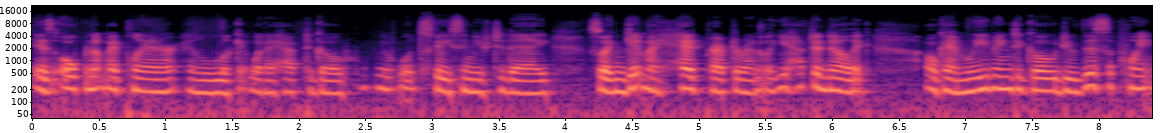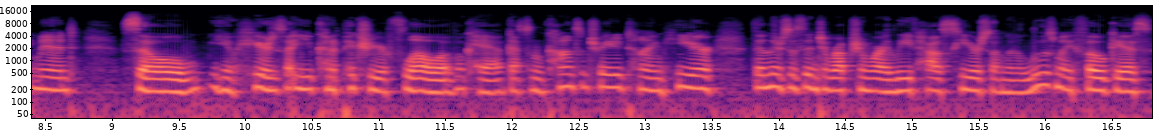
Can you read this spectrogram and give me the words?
is open up my planner and look at what I have to go, what's facing me today, so I can get my head prepped around it. Like you have to know, like, okay, I'm leaving to go do this appointment. So, you know, here's how you kind of picture your flow of, okay, I've got some concentrated time here. Then there's this interruption where I leave house here, so I'm going to lose my focus.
